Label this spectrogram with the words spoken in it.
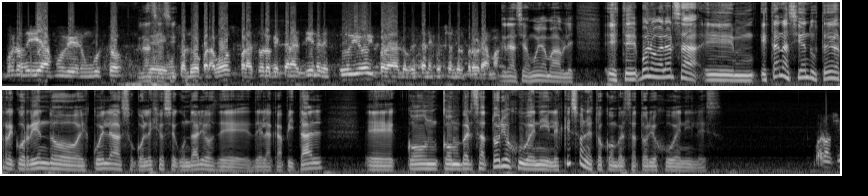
Buenos días, muy bien, un gusto. Gracias, Eh, sí. Un saludo para vos, para todos los que están allí en el estudio y para los que están escuchando el programa. Gracias, muy amable. Este, bueno, Galarza, eh, ¿están haciendo ustedes recorriendo escuelas o colegios secundarios de, de la capital eh, con conversatorios juveniles? ¿Qué son estos conversatorios juveniles? Bueno, sí,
